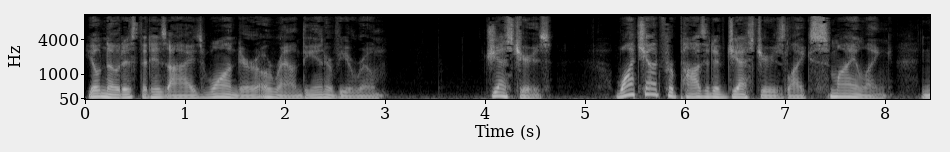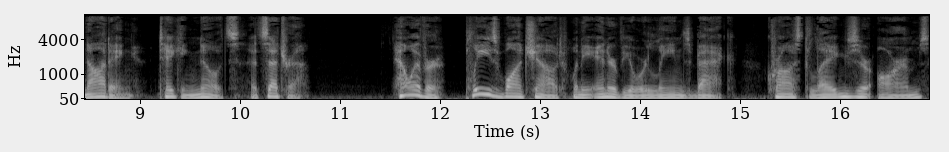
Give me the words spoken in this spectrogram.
you'll notice that his eyes wander around the interview room. Gestures. Watch out for positive gestures like smiling, nodding, taking notes, etc. However, please watch out when the interviewer leans back, crossed legs or arms,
